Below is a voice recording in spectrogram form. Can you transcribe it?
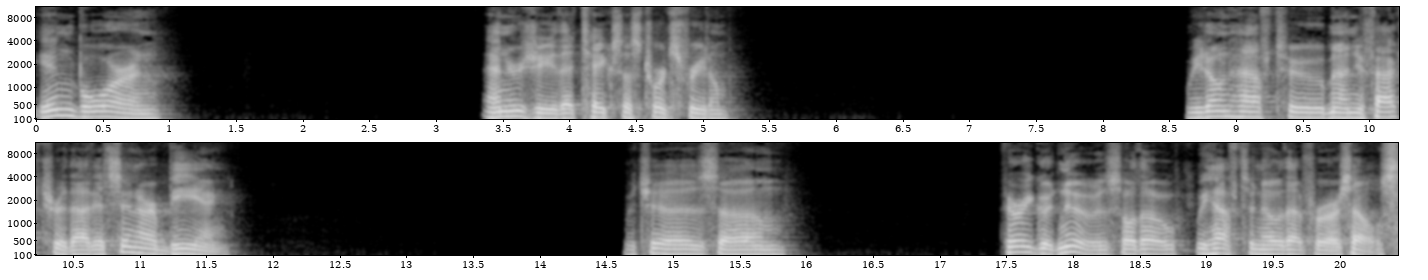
inborn energy that takes us towards freedom. We don't have to manufacture that, it's in our being, which is um, very good news, although we have to know that for ourselves,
